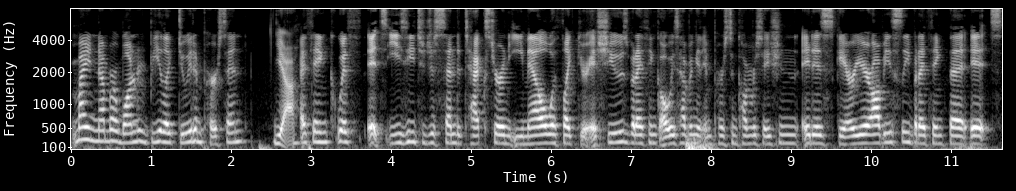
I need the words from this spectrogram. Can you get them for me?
my number one would be like do it in person. yeah. I think with it's easy to just send a text or an email with like your issues, but I think always having an in-person conversation it is scarier obviously, but I think that it's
